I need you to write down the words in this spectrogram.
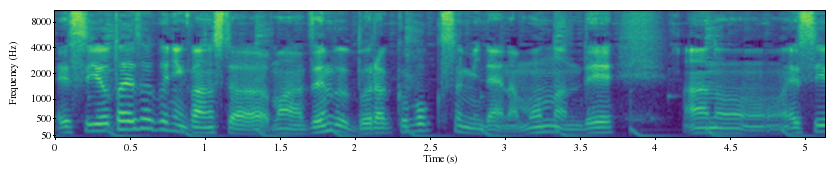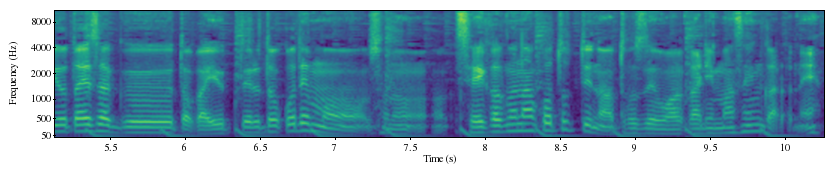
SEO 対策に関しては、まあ全部ブラックボックスみたいなもんなんで、あの、SEO 対策とか言ってるとこでも、その、正確なことっていうのは当然わかりませんからね。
